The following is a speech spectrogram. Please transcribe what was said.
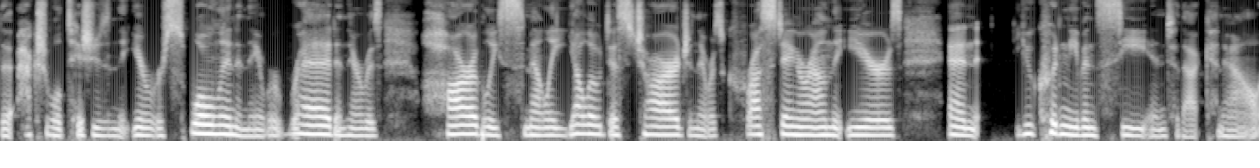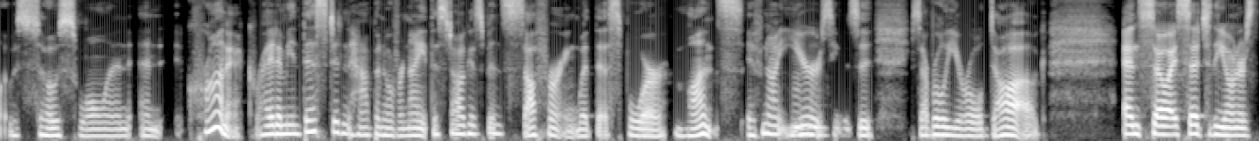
The actual tissues in the ear were swollen and they were red, and there was horribly smelly yellow discharge, and there was crusting around the ears. And you couldn't even see into that canal. It was so swollen and chronic, right? I mean, this didn't happen overnight. This dog has been suffering with this for months, if not mm-hmm. years. Mm-hmm. He was a several year old dog. And so I said to the owners,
